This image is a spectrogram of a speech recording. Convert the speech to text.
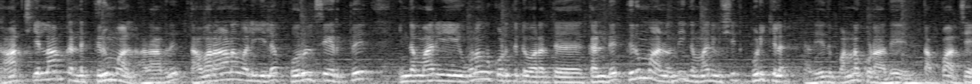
காட்சியெல்லாம் கண்ட திருமால் அதாவது தவறான வழியில் பொருள் சேர்த்து இந்த மாதிரி உணவு கொடுத்துட்டு வரது கண்டு திருமால் வந்து இந்த மாதிரி விஷயத்தை பிடிக்கல. அது இது பண்ணக்கூடாது இது தப்பாச்சே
